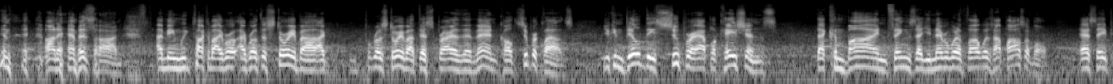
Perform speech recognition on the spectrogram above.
on Amazon. I mean, we talked about, I wrote, I wrote this story about, I wrote a story about this prior to the event called Super Clouds. You can build these super applications that combine things that you never would have thought was possible. SAP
